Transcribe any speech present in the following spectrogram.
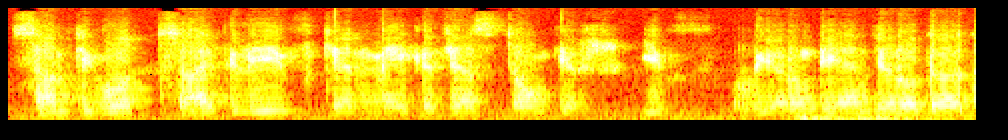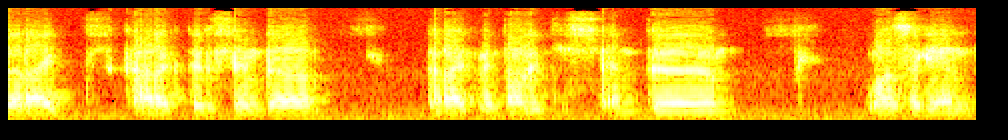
something what I believe can make us just stronger if we are on the end, you know, the, the right characters and the, the right mentalities. And uh, once again,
